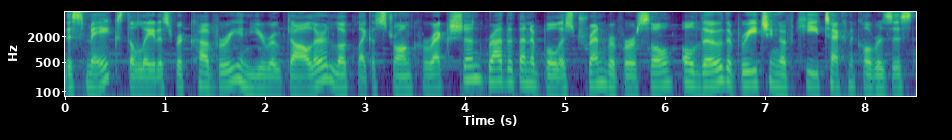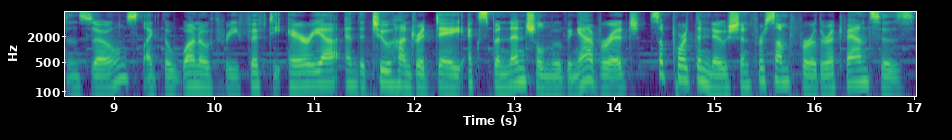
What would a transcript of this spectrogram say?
This makes the latest recovery in euro dollar look like a strong correction rather than a bullish trend reversal, although the breaching of key technical resistance zones like the 103.50 area and the 200 day exponential moving average support the notion for some further advances.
